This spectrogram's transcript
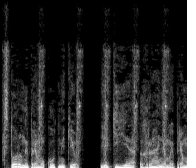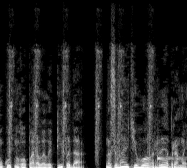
Сторони прямокутників, які є гранями прямокутного паралелепіпеда, називають його ребрами.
